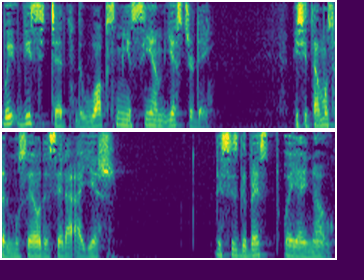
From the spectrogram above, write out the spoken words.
We visited the Wax Museum yesterday. Visitamos el Museo de Cera ayer. This is the best way I know.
